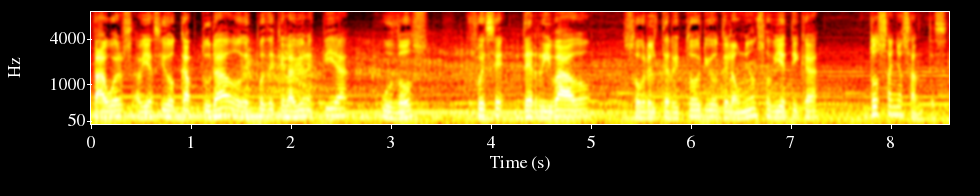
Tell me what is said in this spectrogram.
Powers había sido capturado después de que el avión espía U-2 fuese derribado sobre el territorio de la Unión Soviética dos años antes,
